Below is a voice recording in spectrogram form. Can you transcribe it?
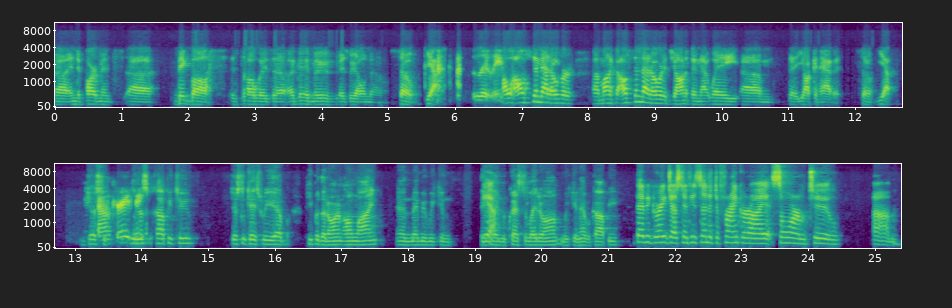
uh, and departments. Uh, big boss is always a, a, good move, as we all know. So yeah, absolutely. I'll, I'll send that over uh, Monica, I'll send that over to Jonathan. That way um, that y'all can have it. So yeah. Just Sounds great. Give us a copy too, just in case we have people that aren't online, and maybe we can. They Yeah. might request it later on. We can have a copy. That'd be great, Justin, if you send it to Frank or I at SORM too. Um,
